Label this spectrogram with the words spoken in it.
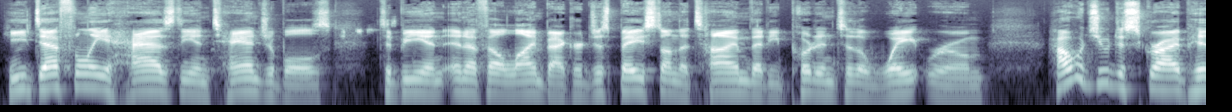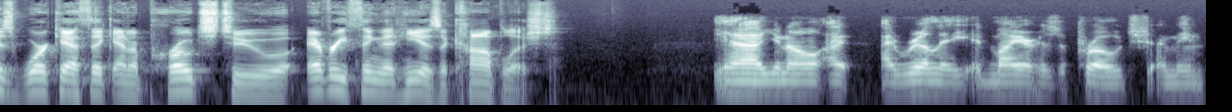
He definitely has the intangibles to be an NFL linebacker just based on the time that he put into the weight room. How would you describe his work ethic and approach to everything that he has accomplished? Yeah, you know, I, I really admire his approach. I mean,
